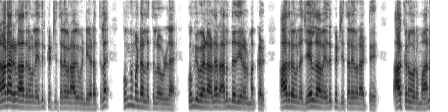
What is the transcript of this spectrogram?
நாடார்கள் ஆதரவில் எதிர்க்கட்சி தலைவர் ஆக வேண்டிய இடத்துல கொங்கு மண்டலத்தில் உள்ள கொங்கு வேளாளர் அருந்ததியரல் மக்கள் ஆதரவில் ஜெயலலிதாவை எதிர்க்கட்சி தலைவராட்டு ஆக்கிரமருமான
